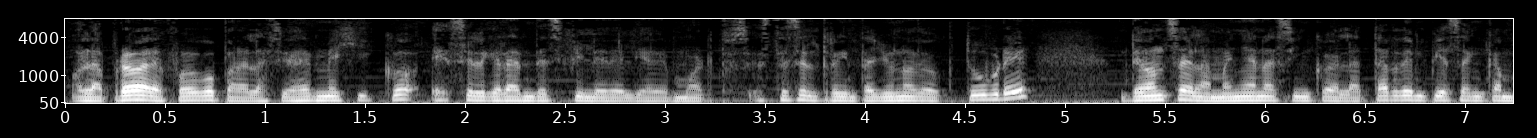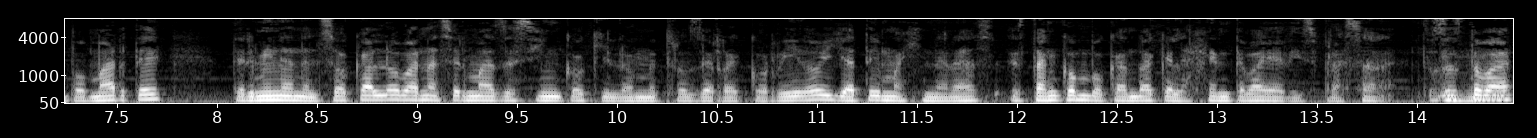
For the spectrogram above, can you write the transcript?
o la prueba de fuego para la Ciudad de México, es el gran desfile del Día de Muertos. Este es el 31 de octubre, de 11 de la mañana a 5 de la tarde, empieza en Campo Marte, termina en el Zócalo, van a ser más de 5 kilómetros de recorrido y ya te imaginarás, están convocando a que la gente vaya disfrazada. Entonces esto va,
